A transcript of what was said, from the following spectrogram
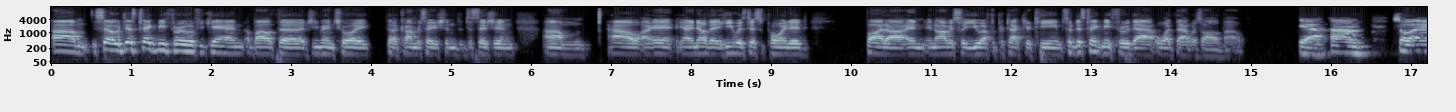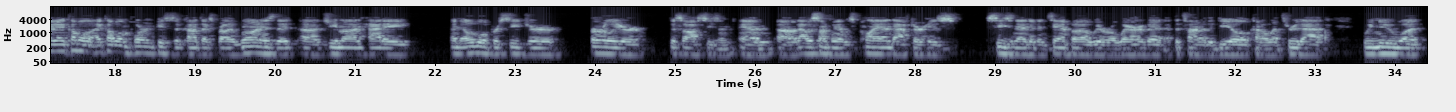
Um, so just take me through, if you can, about the Ji-Man Choi uh, conversation, the decision. Um, how I, I know that he was disappointed, but uh, and and obviously you have to protect your team. So just take me through that, what that was all about. Yeah. Um, so a, a, couple a couple important pieces of context. Probably one is that uh, Ji-Man had a an elbow procedure earlier this offseason, and uh, that was something that was planned after his season ended in Tampa. We were aware of it at the time of the deal. Kind of went through that. We knew what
